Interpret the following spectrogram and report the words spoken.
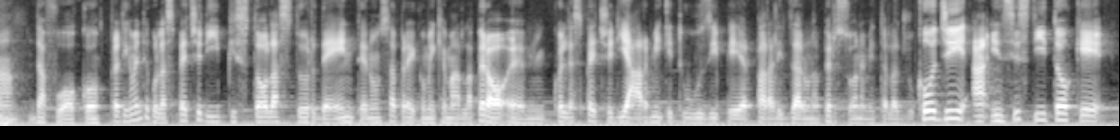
un'arma arma da fuoco, praticamente quella specie di pistola stordente, non saprei come chiamarla, però ehm, quella specie di armi che tu usi per paralizzare una persona e metterla giù. Koji ha insistito che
